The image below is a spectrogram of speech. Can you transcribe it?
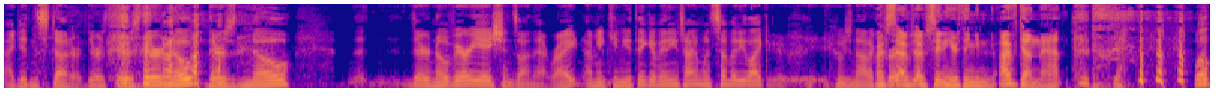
I didn't stutter. There's there's there are no there's no there are no variations on that, right? I mean, can you think of any time when somebody like uh, who's not a I'm, crook? I'm, I'm sitting here thinking, I've done that. well,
